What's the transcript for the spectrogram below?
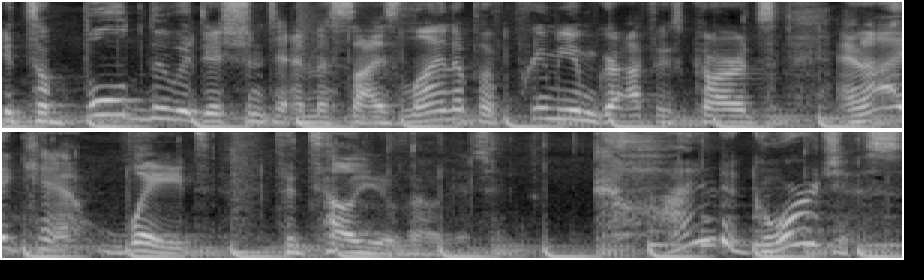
It's a bold new addition to MSI's lineup of premium graphics cards, and I can't wait to tell you about it kinda gorgeous.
